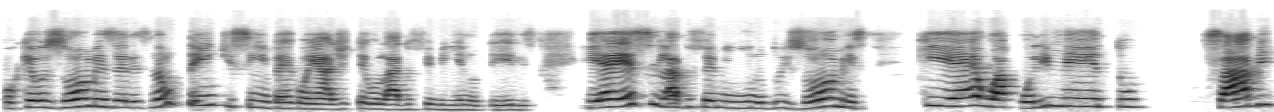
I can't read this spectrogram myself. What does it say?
porque os homens eles não têm que se envergonhar de ter o lado feminino deles. E é esse lado feminino dos homens que é o acolhimento, sabe?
